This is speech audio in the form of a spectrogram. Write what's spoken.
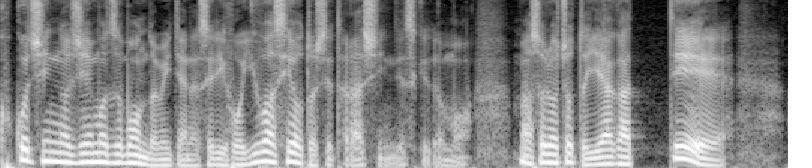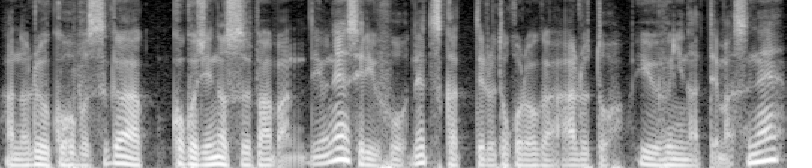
黒人のジェームズ・ボンドみたいなセリフを言わせようとしてたらしいんですけども、まあそれをちょっと嫌がって、あの、ルーク・ホブスが黒人のスーパーマンっていうね、セリフをね、使ってるところがあるというふうになってますね。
